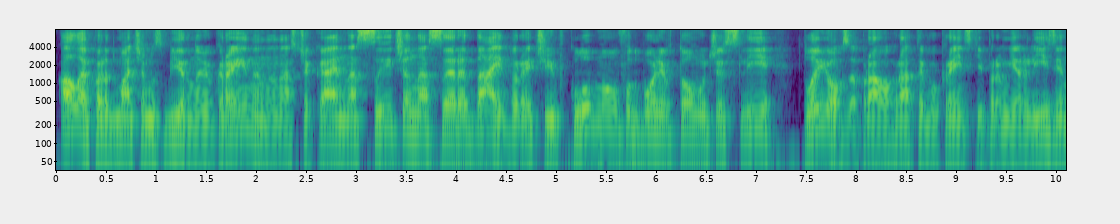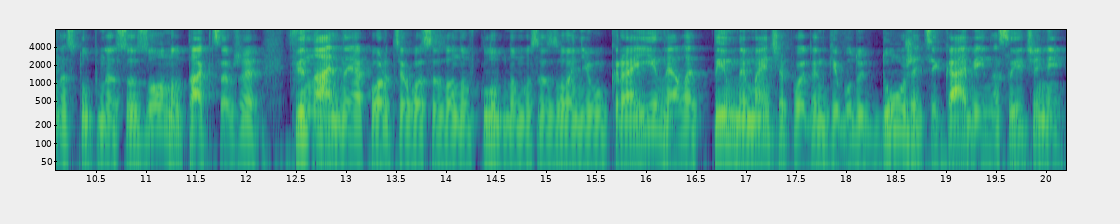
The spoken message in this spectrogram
Але перед матчем збірної України на нас чекає насичена середа. І, до речі, і в клубному футболі, в тому числі, плей-офф за право грати в українській прем'єр-лізі наступного сезону. Так, це вже фінальний акорд цього сезону в клубному сезоні України, але тим не менше поєдинки будуть дуже цікаві і насичені.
